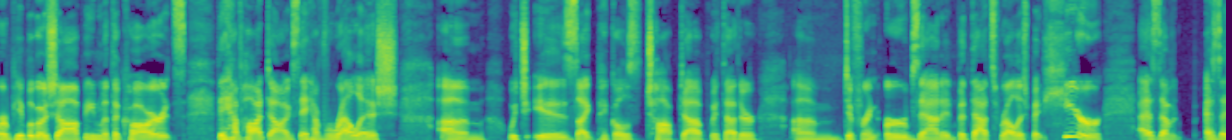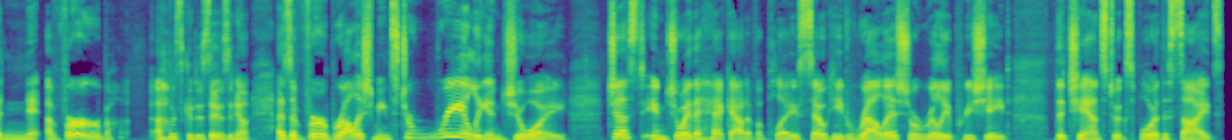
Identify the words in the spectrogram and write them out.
where people go shopping with the carts, they have hot dogs. They have relish, um, which is like pickles chopped up with other um, different herbs added. But that's relish. But here, as a as a, a verb, I was going to say as a noun. As a verb, relish means to really enjoy, just enjoy the heck out of a place. So he'd relish or really appreciate the chance to explore the sites.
